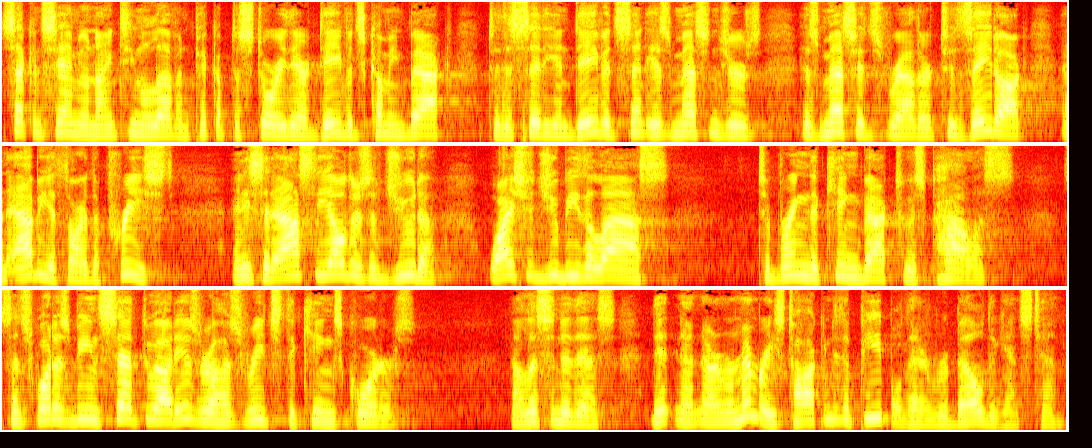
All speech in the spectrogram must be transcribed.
2 Samuel 19:11 pick up the story there David's coming back to the city and David sent his messengers his message rather to Zadok and Abiathar the priest and he said ask the elders of Judah why should you be the last to bring the king back to his palace, since what is being said throughout Israel has reached the king's quarters? Now, listen to this. Now, remember, he's talking to the people that had rebelled against him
